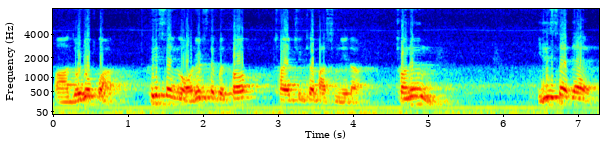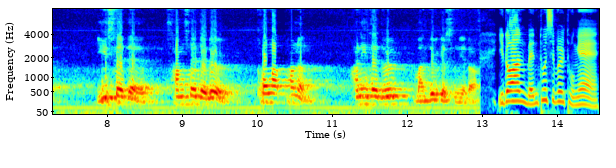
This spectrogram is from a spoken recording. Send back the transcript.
어, 노력과 희생을 어렸을 때부터 잘 지켜봤습니다. 저는 1세대, 2세대, 3세대를 통합하는 한인회를 만들겠습니다. 이러한 멘토십을 통해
